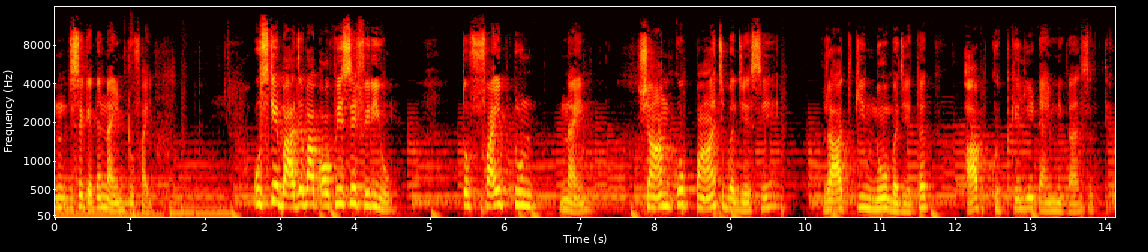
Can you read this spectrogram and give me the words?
जिसे कहते हैं नाइन टू फाइव उसके बाद जब आप ऑफ़िस से फ्री हो तो फाइव टू नाइन शाम को पाँच बजे से रात की नौ बजे तक आप खुद के लिए टाइम निकाल सकते हो।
